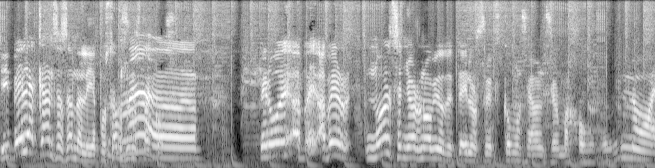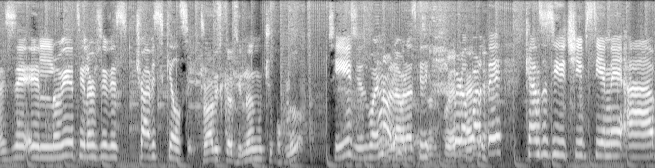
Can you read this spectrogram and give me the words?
Sí, vele a Kansas, ándale, y apostamos unos tacos. Pero, eh, a, ver- no el señor novio de Taylor Swift, ¿cómo se llama el señor Mahomes? No, ese, el novio de Taylor Swift es Travis Kelsey. Travis Kelsey, ¿no es muy chipocludo? Sí, sí es bueno, Bueno, la verdad es que sí. pues, Pero eh. aparte, Kansas City Chiefs tiene a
